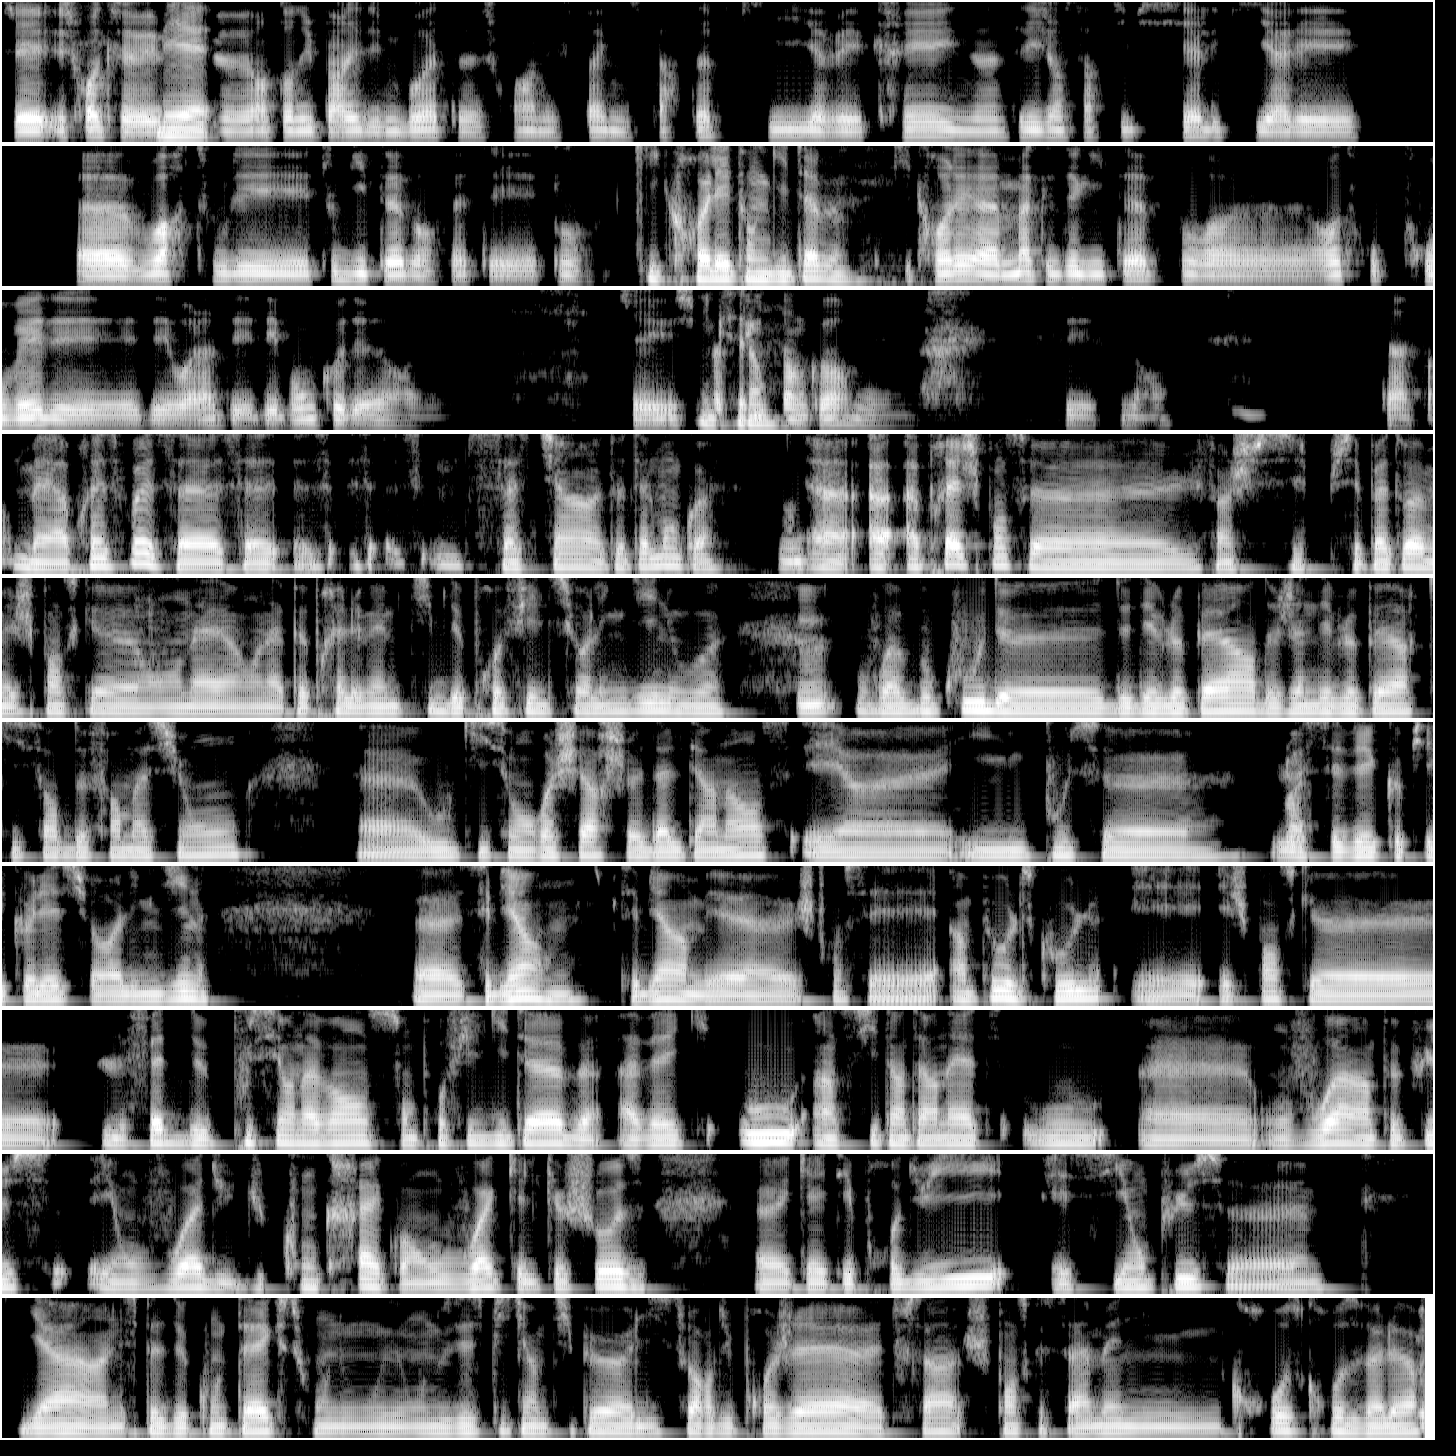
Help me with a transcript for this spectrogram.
Je crois que j'avais euh, entendu parler d'une boîte, je crois en Espagne, une startup qui avait créé une intelligence artificielle qui allait euh, voir tous les tout GitHub en fait et pour qui crawlait ton GitHub qui crawlait un max de GitHub pour euh, retrouver des, des, voilà des, des bons codeurs. Je sais pas si encore mais marrant. Mais après, ouais, ça, ça, ça, se tient totalement, quoi. Mmh. Après, je pense, euh, enfin, je, sais, sais pas toi, mais je pense qu'on a, on a à peu près le même type de profil sur LinkedIn où mmh. on voit beaucoup de, de, développeurs, de jeunes développeurs qui sortent de formation euh, ou qui sont en recherche d'alternance et euh, ils nous poussent le CV copier-coller sur LinkedIn. C'est bien, c'est bien, mais je trouve c'est un peu old school et, je pense que le fait de pousser en avance son profil GitHub avec ou un site internet où on voit un peu plus et on voit du, du concret, quoi. On voit quelque chose qui a été produit et si en plus il y a un espèce de contexte où on nous, on nous explique un petit peu l'histoire du projet, tout ça, je pense que ça amène une grosse, grosse valeur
